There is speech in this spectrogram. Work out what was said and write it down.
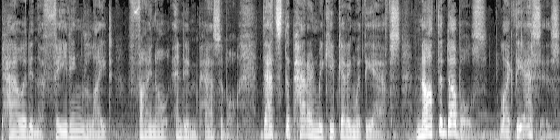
pallid in the fading light, final and impassable. That's the pattern we keep getting with the F's, not the doubles like the S's,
